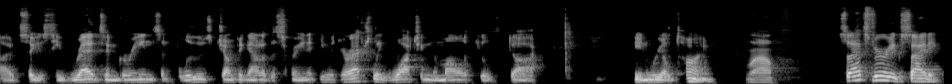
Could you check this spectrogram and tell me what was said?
uh, so you see reds and greens and blues jumping out of the screen at you, and you're actually watching the molecules dock in real time. Wow. So that's very exciting.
